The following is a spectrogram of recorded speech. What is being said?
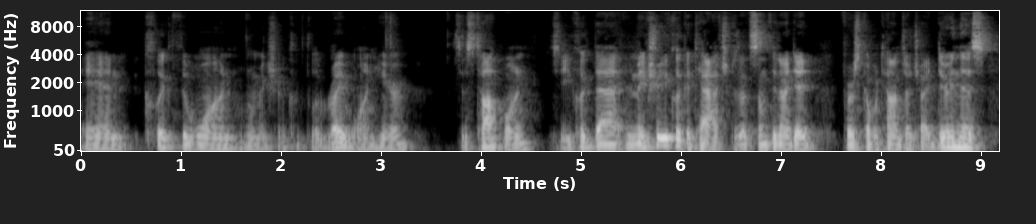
and click the one. I want to make sure I click the right one here. It's this top one. So you click that and make sure you click attach because that's something I did First couple times I tried doing this,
